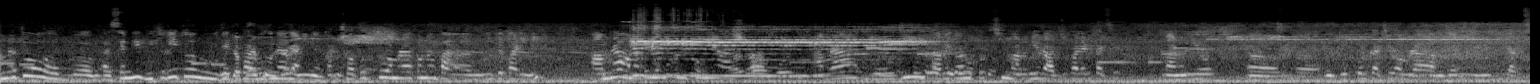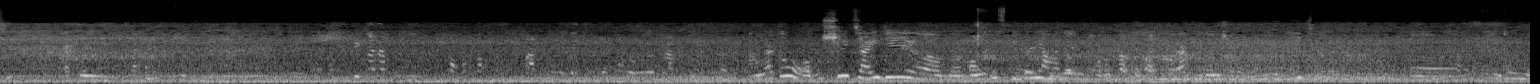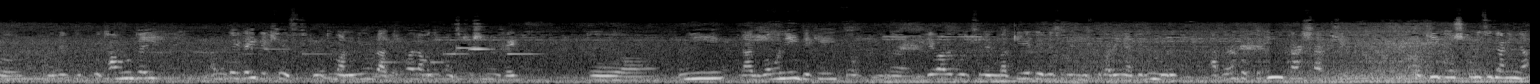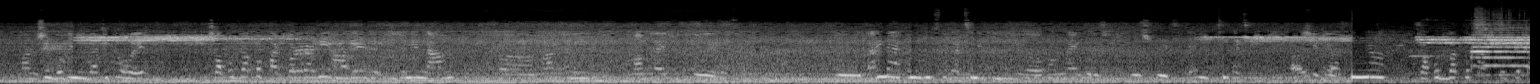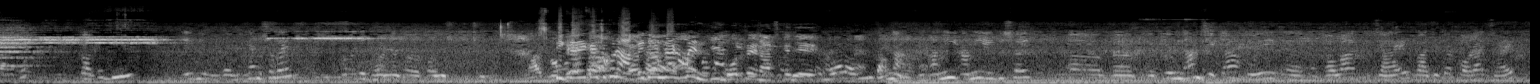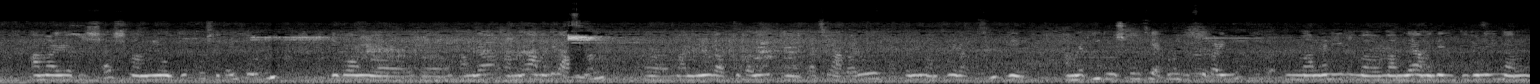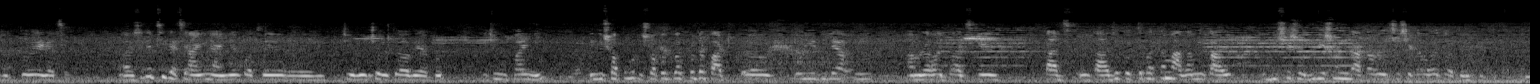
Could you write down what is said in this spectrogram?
আমরা তো অ্যাসেম্বলির ভিতরেই তো যেতে পারব কিনা জানি না কারণ শপথ তো আমরা এখনও নিতে পারিনি। আমরা আমাদের। আমরা রোজই আবেদন করছি মাননীয় রাজ্যপালের কাছে মাননীয় অধ্যক্ষর কাছেও আমরা আবেদন রোজই যাচ্ছি এখন এখন আমরা তো অবশ্যই চাই যে অনারেবল স্পিকারই আমাদের শপথবাক্য পাঠ করা বিধানসভা আমরা দিয়েই চাই আহ, কিন্তু আহ, মানে প্রথা অনুযায়ী আমরা তো এটাই দেখে এসেছি কিন্তু মাননীয় রাজ্যপাল আমাদের কনস্টিটিউশনাল হেড তো উনি রাজভবনেই দেখেই তো আহ, বলছিলেন বা কে দেবে সেটা বুঝতে পারিনি এতদিন ধরে। আপনারা প্রত্যেকেই তার সাক্ষী কী দোষ করেছে জানি না মানুষের ভোটে নির্বাচিত হয়ে শপথ বাক্য পাঠ করার আগেই আমাদের দুজনের নাম মানহানি মামলায় যুক্ত হয়ে গেছে। তো জানি না এখনও বুঝতে পারছি না কি অন্যায় করেছি কি দোষ করেছি। যাই হোক, ঠিক আছে সেটা। না শপথ বাক্য পাঠ করতে পারব ততদিন এই বি- বিধানসভায় আমাদের ধর্ণা কর্মসূচি চলবে। স্পিকারের কাছে কোনো আবেদন রাখবেন? কি বলবেন আজকে যে না আমি আমি এই বিষয়ে কেউ না যেটা হয়ে হওয়া যায় বা যেটা করা যায় আমার বিশ্বাস মাননীয় অধ্যক্ষ সেটাই করবেন। এবং আমরা আমরা আমাদের আবেদন মাননীয় রাজ্যপালের কাছে আবারও আপনাদের মাধ্যমে রাখছি যে আমরা কী দোষ করেছি এখনও বুঝতে পারিনি। মানহানির মামলায় আমাদের দুজনেরই নাম যুক্ত হয়ে গেছে। সেটা ঠিক আছে, আইন, আইনের পথে চলতে হবে এখন, কিছু উপায় নেই। কিন্তু শপথ শপথ বাক্যটা পাঠ করিয়ে দিলে আপনি, আমরা হয়তো আজকে কাজ, কাজও করতে পারতাম। আগামীকাল বিশেষ অধিবেশন ডাকা হয়েছে, সেটাও হয়তো অ্যাটেন্ড করতে পারতাম।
